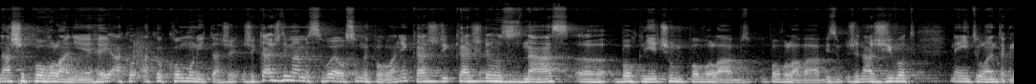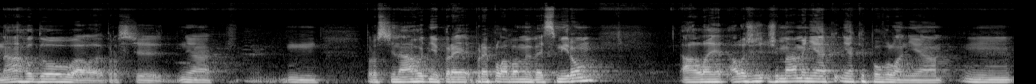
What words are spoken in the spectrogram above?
naše povolanie, hej, ako, ako komunita, že, že každý máme svoje osobné povolanie, každý, každého z nás uh, Boh k niečomu povolá, povoláva, aby, že náš život není tu len tak náhodou, ale proste nejak mm, proste náhodne pre, preplávame vesmírom ale, ale že, že máme nejak, nejaké povolania. Mm,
